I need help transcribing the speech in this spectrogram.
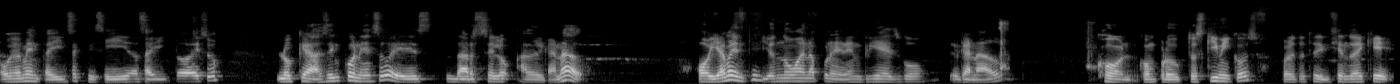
obviamente hay insecticidas, ahí todo eso, lo que hacen con eso es dárselo al ganado. Obviamente ellos no van a poner en riesgo el ganado con, con productos químicos, por eso te estoy diciendo de que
